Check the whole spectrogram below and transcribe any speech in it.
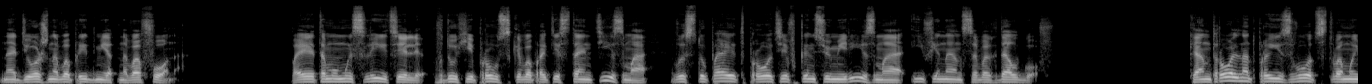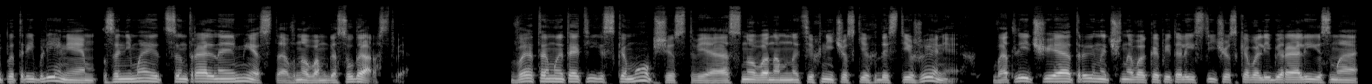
надежного предметного фона. Поэтому мыслитель в духе прусского протестантизма выступает против консюмеризма и финансовых долгов. Контроль над производством и потреблением занимает центральное место в новом государстве. В этом этатистском обществе, основанном на технических достижениях, в отличие от рыночного капиталистического либерализма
